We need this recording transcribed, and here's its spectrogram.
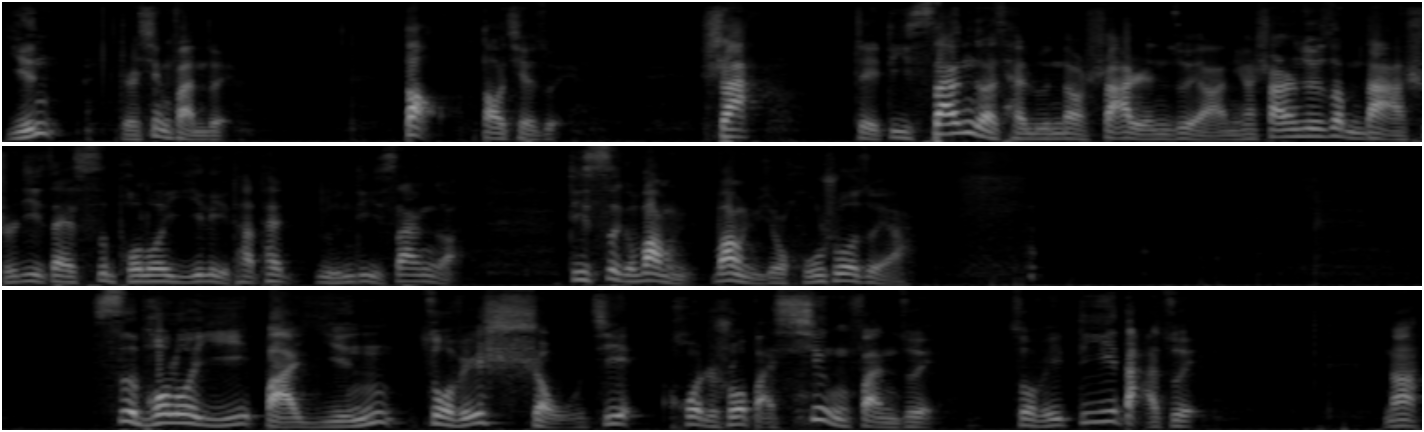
淫这是性犯罪，盗盗窃罪，杀这第三个才轮到杀人罪啊！你看杀人罪这么大，实际在四婆罗夷里，它才轮第三个，第四个妄语，妄语就是胡说罪啊。四婆罗夷把淫作为首戒，或者说把性犯罪作为第一大罪，那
